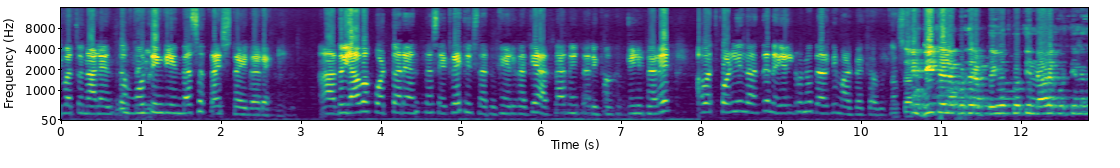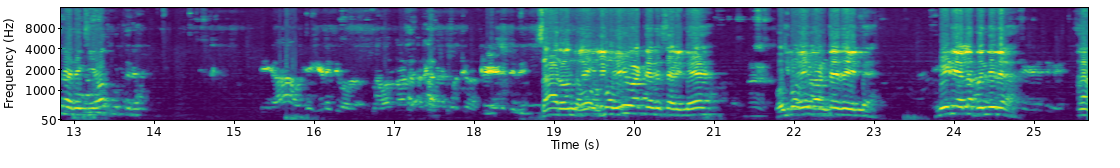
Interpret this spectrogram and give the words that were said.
ಇವತ್ತು ನಾಳೆ ಅಂತ ಮೂರ್ ತಿಂಗಳಿಂದ ಸತಾಯಿಸ್ತಾ ಇದ್ದಾರೆ. ಅದು ಯಾವಾಗ ಕೊಡ್ತಾರೆ ಅಂತ ಸೆಕ್ರೆಟರಿ ಸರ್ ಹೇಳಿದಕ್ಕೆ ಹದಿನಾರನೇ ತಾರೀಕು ಅಂತ ಹೇಳಿದ್ದಾರೆ. ಅವತ್ ಕೊಡ್ಲಿಲ್ಲ ಅಂದ್ರೆ ಎಲ್ರು ಧರಣಿ ಮಾಡ್ಬೇಕಾಗುತ್ತೆ. ಡೀಟೇಲ್ ಕೊಡ್ತಾರೆ? ಇವತ್ತು ಕೊಡ್ತೀನಿ ನಾಳೆ ಕೊಡ್ತೀನಿ ಅಂದ್ರೆ ಅದಕ್ಕೆ ಯಾವ್ದು ಕೊಡ್ತಾರೆ? ಸರ್ ಒಂದು ಒಬ್ಬ ಲೈವ್ ಆಗ್ತಾ ಇದೆ ಸರ್ ಇಲ್ಲಿ. ಒಬ್ಬ ಲೈವ್ ಆಗ್ತಾ ಇದೆ ಇಲ್ಲಿ. ಮೀಡಿಯಾ ಎಲ್ಲ ಬಂದಿದೆ. ಹಾ.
